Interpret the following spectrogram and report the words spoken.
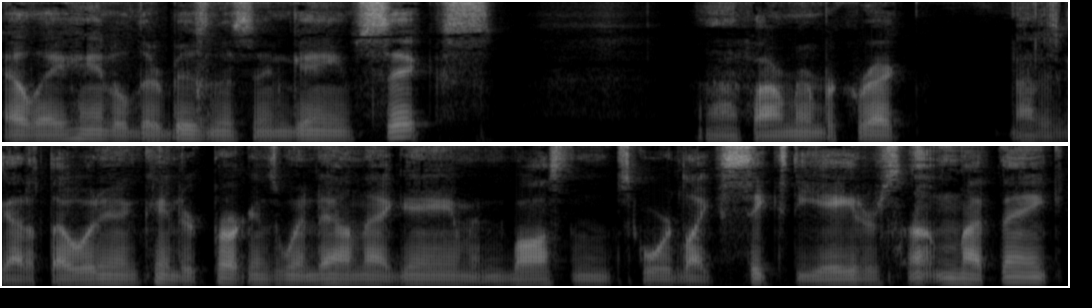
LA handled their business in game six. Uh, if I remember correct, I just got to throw it in. Kendrick Perkins went down that game and Boston scored like 68 or something, I think.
